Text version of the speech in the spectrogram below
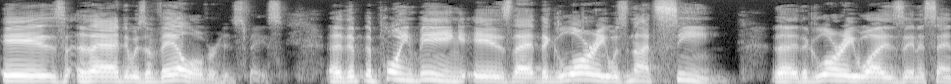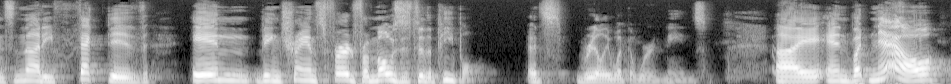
is that there was a veil over his face. Uh, the, the point being is that the glory was not seen. Uh, the glory was, in a sense, not effective in being transferred from Moses to the people. That's really what the word means. Uh, and but now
